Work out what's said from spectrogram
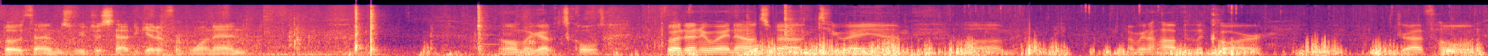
both ends. We just had to get it from one end. Oh my god, it's cold. But anyway, now it's about 2 a.m. Um, I'm gonna hop in the car, drive home.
